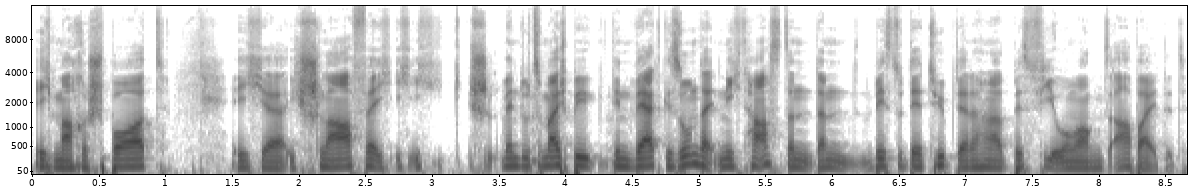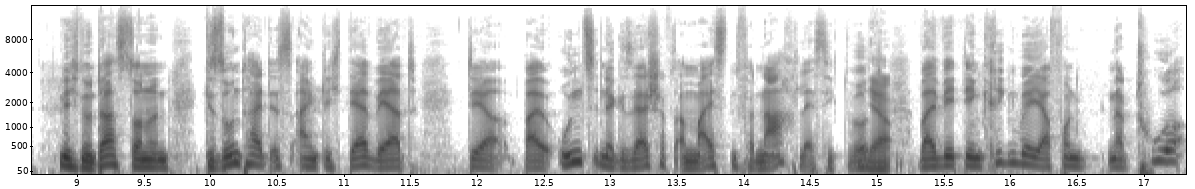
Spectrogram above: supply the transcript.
ich mache Sport, ich, äh, ich schlafe, ich, ich, ich, wenn du zum Beispiel den Wert Gesundheit nicht hast, dann, dann bist du der Typ, der dann halt bis 4 Uhr morgens arbeitet. Nicht nur das, sondern Gesundheit ist eigentlich der Wert, der bei uns in der Gesellschaft am meisten vernachlässigt wird, ja. weil wir, den kriegen wir ja von Natur,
